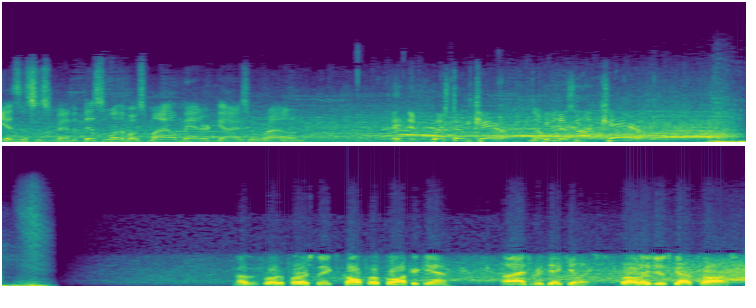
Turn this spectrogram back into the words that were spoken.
isn't suspended. This is one of the most mild-mannered guys around. It- West doesn't care. No. He does not care. Another throw to first, and it's called for a balk again. Oh, that's ridiculous. Buehrle just got tossed.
